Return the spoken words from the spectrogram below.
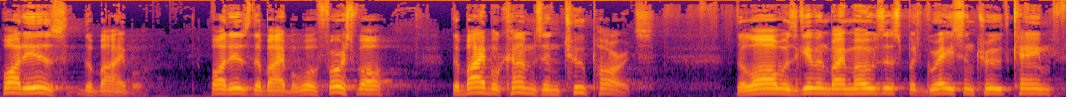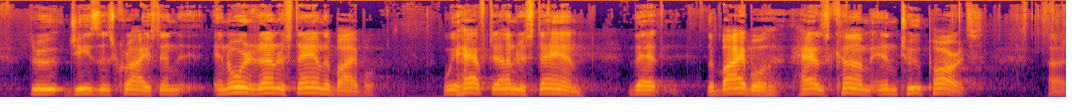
what is the Bible? What is the Bible? Well, first of all, the Bible comes in two parts. The law was given by Moses, but grace and truth came through Jesus Christ. And in order to understand the Bible, we have to understand that the Bible has come in two parts. Uh,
